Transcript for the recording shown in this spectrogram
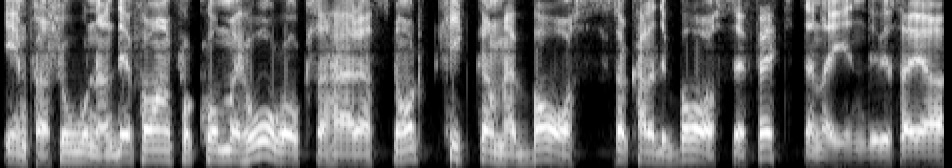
inflationen. Det får man få komma ihåg också här att snart kickar de här bas, så kallade baseffekterna in, det vill säga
